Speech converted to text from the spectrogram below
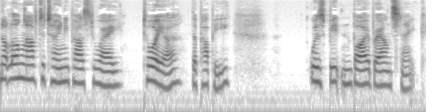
Not long after Tony passed away, Toya, the puppy, was bitten by a brown snake.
